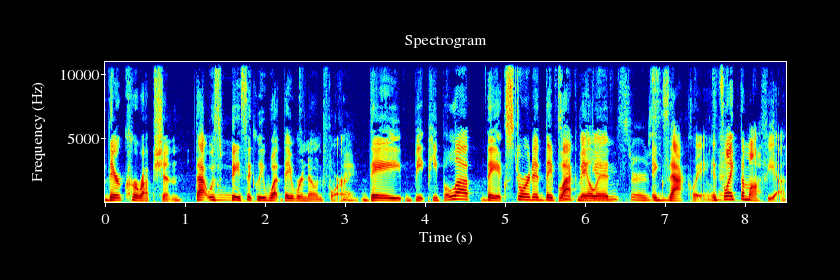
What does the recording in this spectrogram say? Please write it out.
their corruption. That was basically what they were known for. Oh. Okay. They beat people up, they extorted, they blackmailed. gangsters. Exactly. It's like the mafia.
